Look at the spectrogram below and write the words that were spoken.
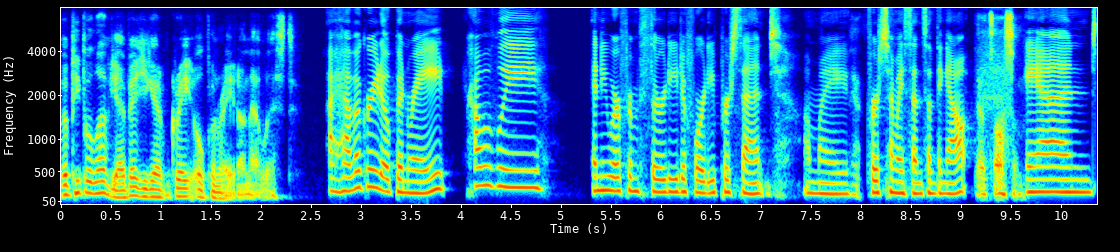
But people love you. I bet you get a great open rate on that list. I have a great open rate, probably anywhere from 30 to 40% on my yeah. first time I send something out. That's awesome. And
